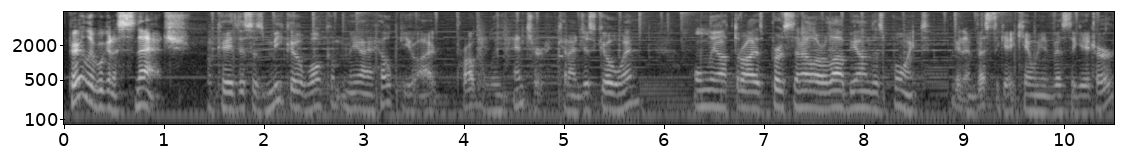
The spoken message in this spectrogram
Apparently we're going to snatch. Okay, this is Mika. Welcome. May I help you? I probably enter. Can I just go in? Only authorized personnel are allowed beyond this point. We're going to investigate. Can we investigate her?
